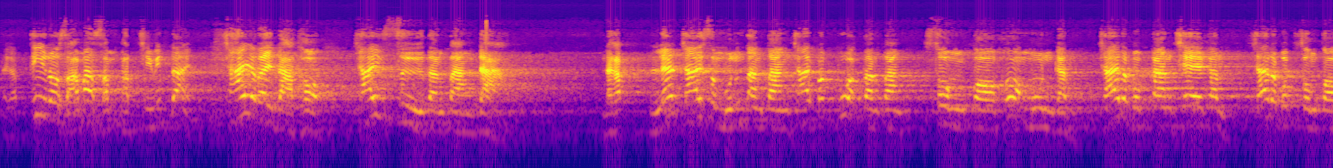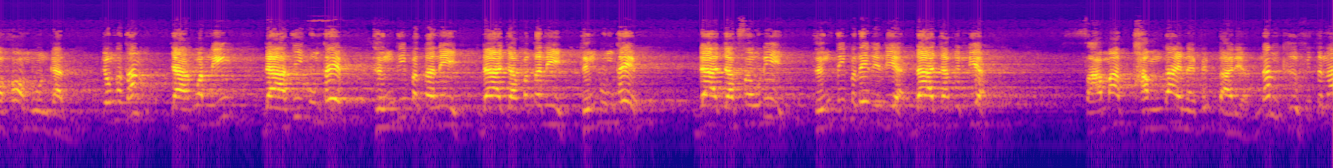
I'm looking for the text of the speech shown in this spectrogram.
นะครับที่เราสามารถสัมผัสชีวิตได้ ใช้อะไรด่าทอ ใช้สื่อต่างๆ ด่านะครับและใช้สมุนต่างๆ ใช้พักพวกต่างๆ ส่งต่อข้อมูลกัน ใช้ระบบการแชร์กัน ใช้ระบบส่งต่อข้อมูลกัน จนกระทั่งจากวันนี้ ด่าที่กรุงเทพถึงที่ปัตตานี ด่าจากปัตตานีถึงกรุงเทพ ด่าจากซาอุดีถึงที่ประเทศอินเดีย ด่าจากอินเดีย สามารถทำได้ในพริบตาเดียว นั่นคือฟิตนา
